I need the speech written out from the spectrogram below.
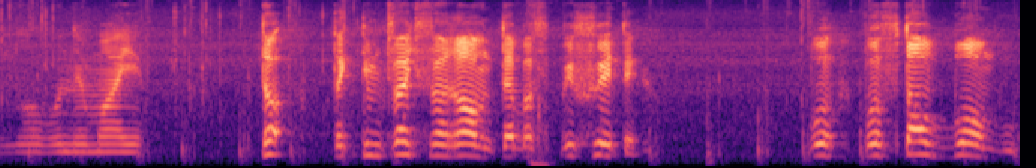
Знову немає. Та таким третій раунд треба спішити. По, постав бомбу.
